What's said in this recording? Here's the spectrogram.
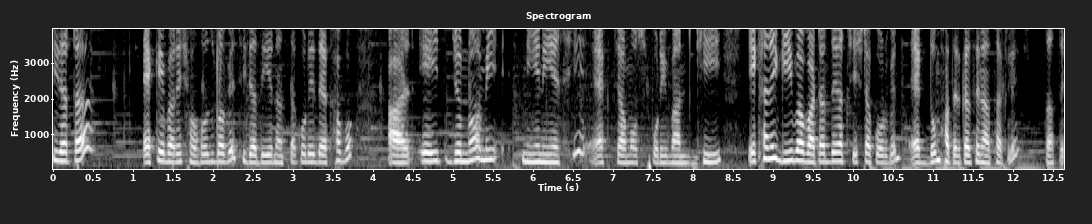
চিড়াটা একেবারে সহজভাবে চিড়া দিয়ে নাস্তা করে দেখাবো। আর এই জন্য আমি নিয়ে নিয়েছি এক চামচ পরিমাণ ঘি। এখানে ঘি বা বাটার দেওয়ার চেষ্টা করবেন, একদম হাতের কাছে না থাকলে, তাতে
